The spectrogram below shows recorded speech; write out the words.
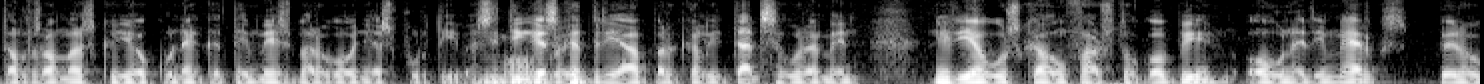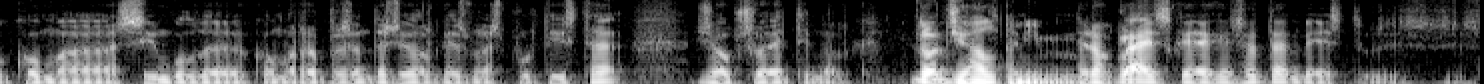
dels homes que jo conec que té més vergonya esportiva. Si Molt tingués bé. que triar per qualitat, segurament aniria a buscar un Fausto Coppi o un Eddie Merckx, però com a símbol, de, com a representació del que és un esportista, Job Soetemelk. Doncs ja el tenim. Però clar, és que, que això també és, és, és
